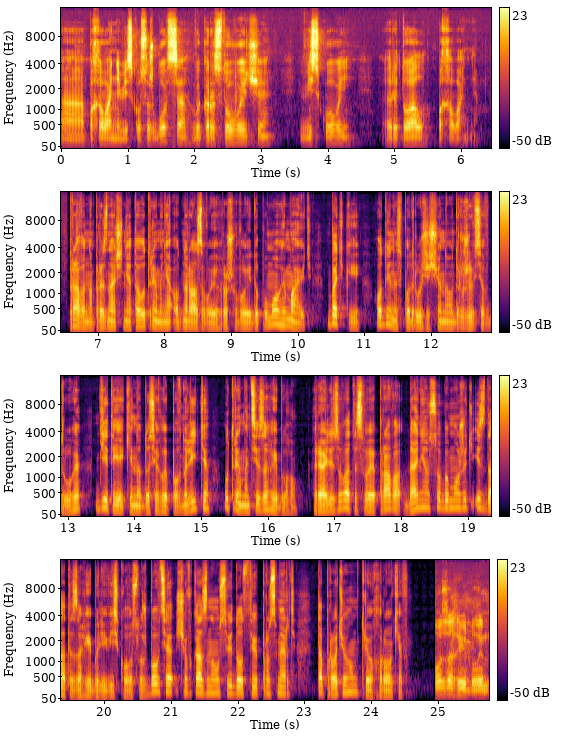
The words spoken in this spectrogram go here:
е, поховання військовослужбовця, використовуючи військовий ритуал поховання. Право на призначення та отримання одноразової грошової допомоги мають батьки, один із подружжя, що не одружився вдруге, діти, які не досягли повноліття, утриманці загиблого. Реалізувати своє право дані особи можуть із дати загибелі військовослужбовця, що вказано у свідоцтві про смерть, та протягом трьох років. По загиблим,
